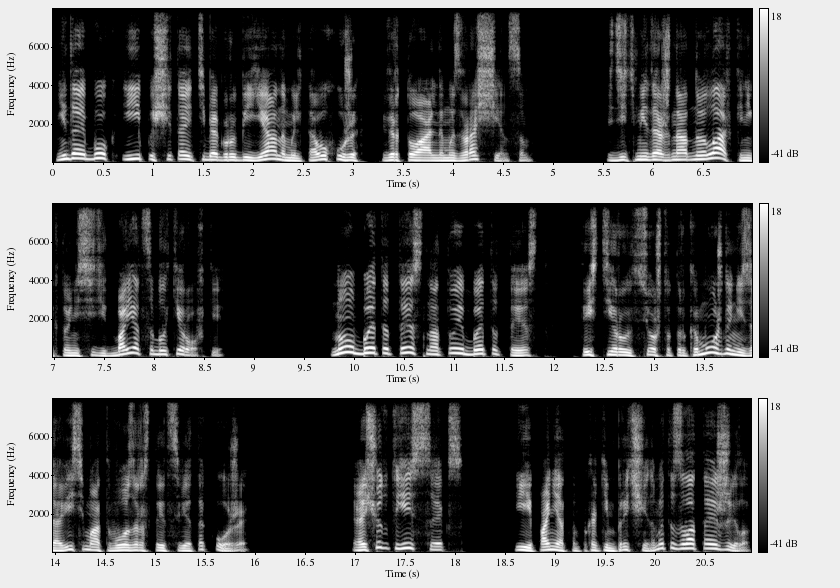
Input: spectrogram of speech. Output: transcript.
не дай бог ИИ посчитает тебя грубияном или того хуже, виртуальным извращенцем. С детьми даже на одной лавке никто не сидит, боятся блокировки. Но бета-тест на то и бета-тест. Тестирует все, что только можно, независимо от возраста и цвета кожи. А еще тут есть секс. И понятно по каким причинам. Это золотая жила.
